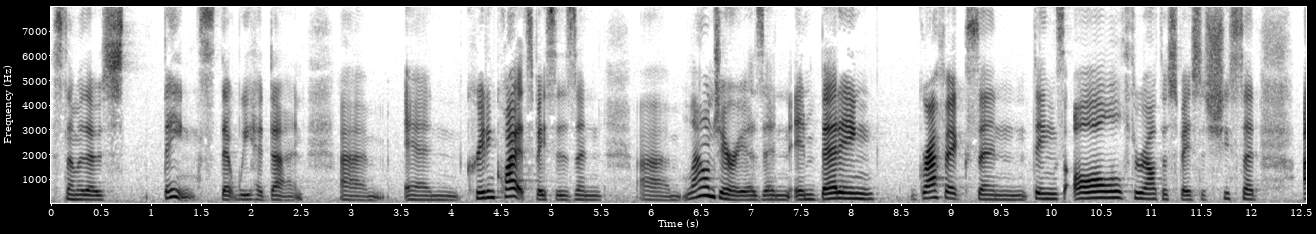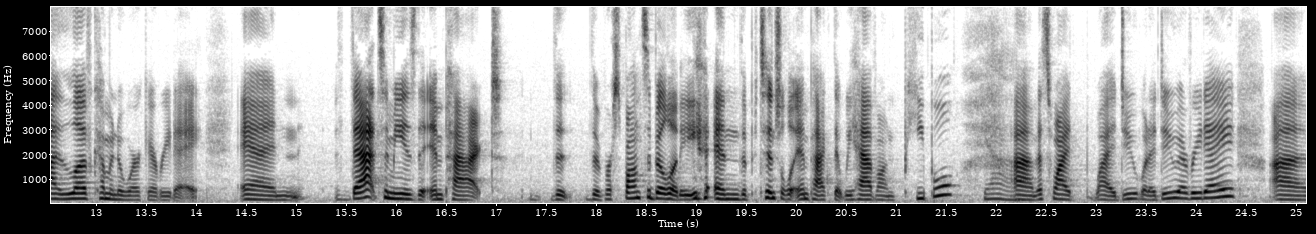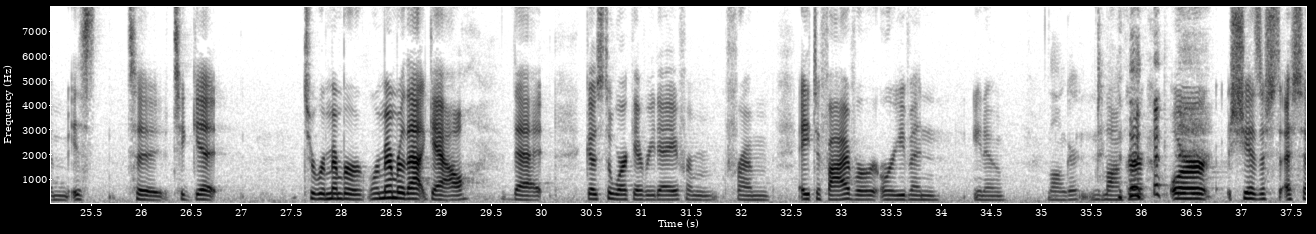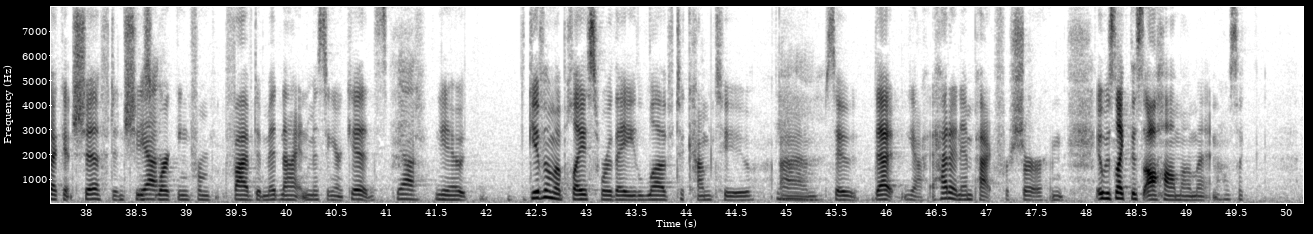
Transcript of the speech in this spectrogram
some of those things that we had done um, and creating quiet spaces and um, lounge areas and embedding graphics and things all throughout the spaces. She said, I love coming to work every day. And that to me is the impact, the, the responsibility and the potential impact that we have on people. Yeah. Um, that's why, why I do what I do every day um, is to, to get, to remember, remember that gal that goes to work every day from, from eight to five or, or even, you know, longer. Longer. Or she has a, a, second shift and she's Yeah. working from five to midnight and missing her kids. Yeah. you know give them a place where they love to come to. Yeah. um, so that yeah it had an impact for sure. And it was like this aha moment. And i was like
